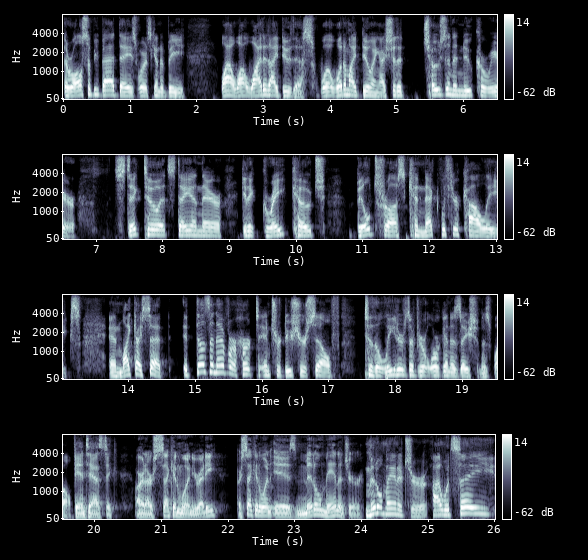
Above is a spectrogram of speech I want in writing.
There will also be bad days where it's going to be, wow, why, why did I do this? What, what am I doing? I should have chosen a new career. Stick to it, stay in there, get a great coach, build trust, connect with your colleagues. And like I said, it doesn't ever hurt to introduce yourself to the leaders of your organization as well. Fantastic. All right, our second one, you ready? Our second one is middle manager. Middle manager, I would say,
